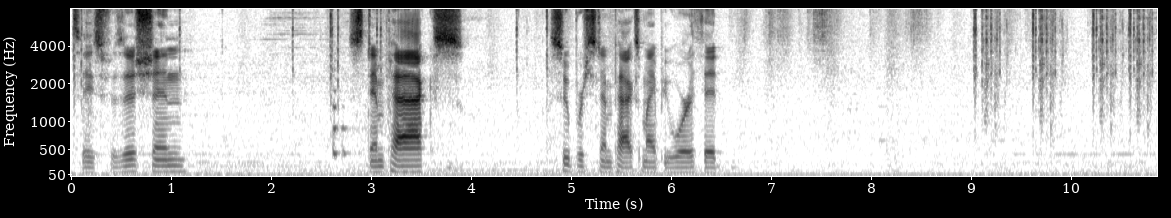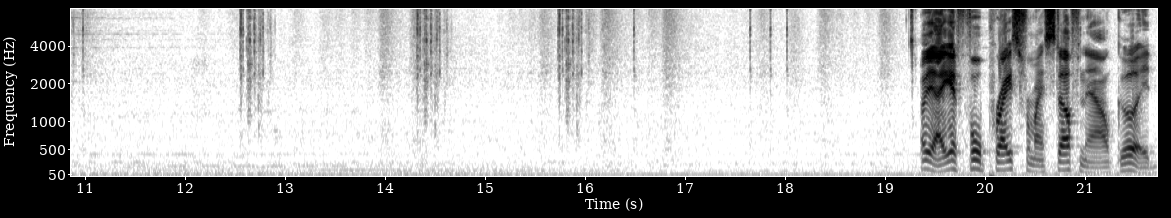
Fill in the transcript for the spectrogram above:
Today's physician. Stimpaks. Super stimpaks might be worth it. Oh yeah, I get full price for my stuff now. Good.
